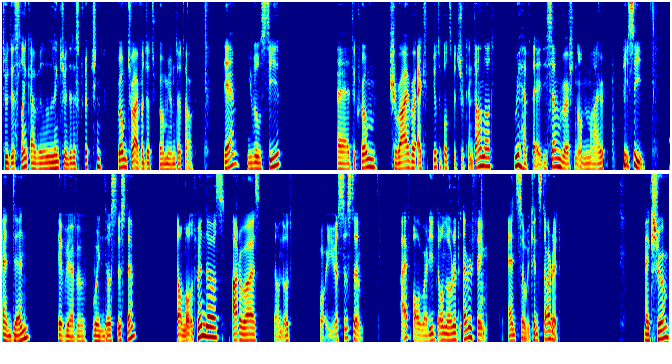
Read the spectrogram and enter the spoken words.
to this link. I will link you in the description chromedriver.chromium.org. There you will see uh, the Chrome driver executables which you can download. We have the 87 version on my PC. And then, if you have a Windows system, download Windows, otherwise, download for your system. I've already downloaded everything, and so we can start it. Make sure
